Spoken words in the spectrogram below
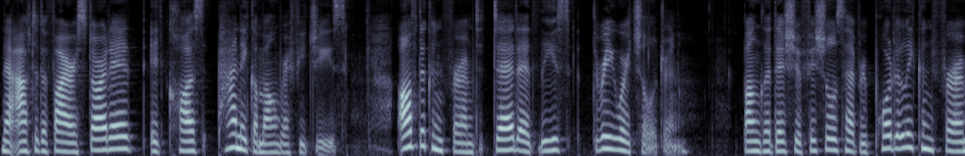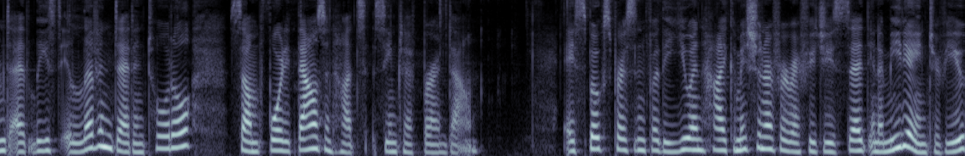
Now, after the fire started, it caused panic among refugees. Of the confirmed dead, at least three were children. Bangladesh officials have reportedly confirmed at least 11 dead in total. Some 40,000 huts seem to have burned down. A spokesperson for the UN High Commissioner for Refugees said in a media interview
